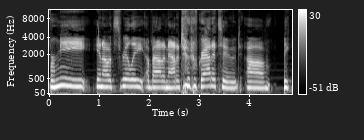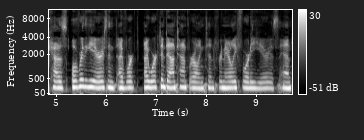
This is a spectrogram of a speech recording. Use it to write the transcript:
for me, you know, it's really about an attitude of gratitude. Um, because over the years, and I've worked, I worked in downtown Burlington for nearly 40 years, and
